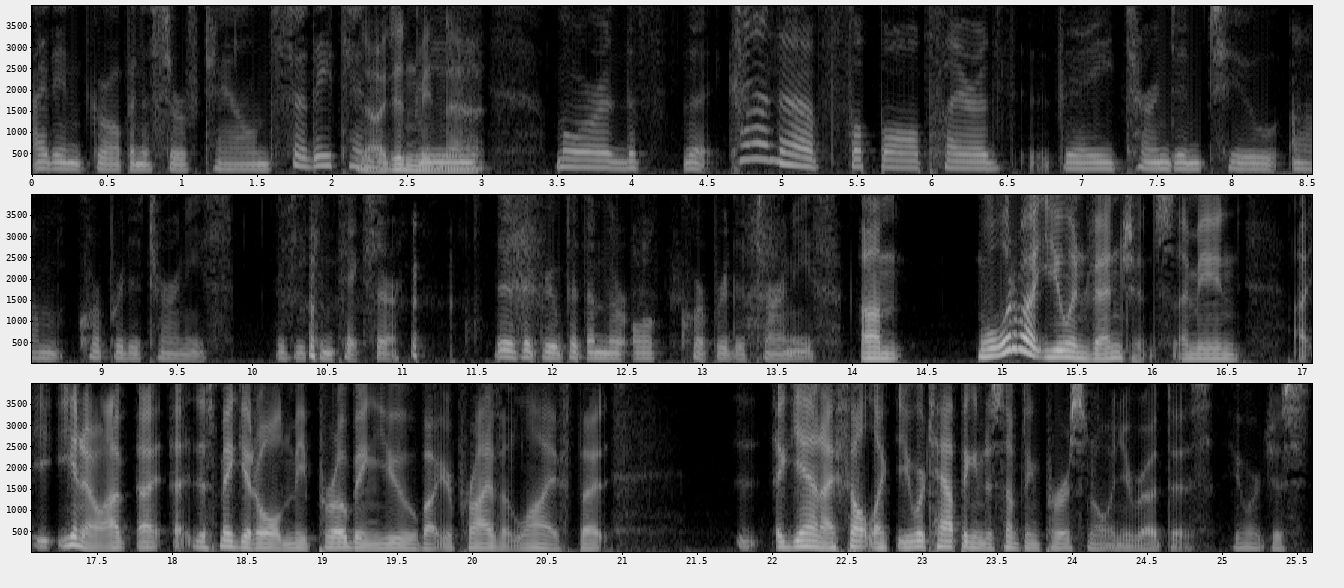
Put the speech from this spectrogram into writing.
i didn't grow up in a surf town so they tended I didn't to be mean that. more the the kind of the football player th- they turned into um corporate attorneys if you can picture there's a group of them they're all corporate attorneys Um, well, what about you and vengeance? I mean, I, you know, I, I, this may get old, me probing you about your private life, but again, I felt like you were tapping into something personal when you wrote this. You weren't just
